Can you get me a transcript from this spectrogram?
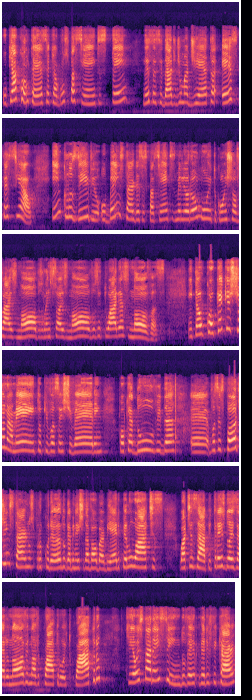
O que acontece é que alguns pacientes têm necessidade de uma dieta especial. Inclusive, o bem-estar desses pacientes melhorou muito com enxovais novos, lençóis novos e toalhas novas. Então, qualquer questionamento que vocês tiverem, qualquer dúvida, é, vocês podem estar nos procurando, o gabinete da Val Barbieri, pelo WhatsApp WhatsApp 3209-9484, que eu estarei sim indo verificar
